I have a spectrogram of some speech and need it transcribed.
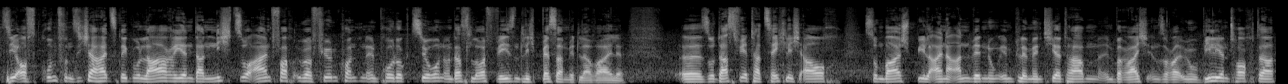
sie aufgrund von Sicherheitsregularien dann nicht so einfach überführen konnten in Produktion und das läuft wesentlich besser mittlerweile äh, so dass wir tatsächlich auch zum Beispiel eine Anwendung implementiert haben im Bereich unserer Immobilientochter,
